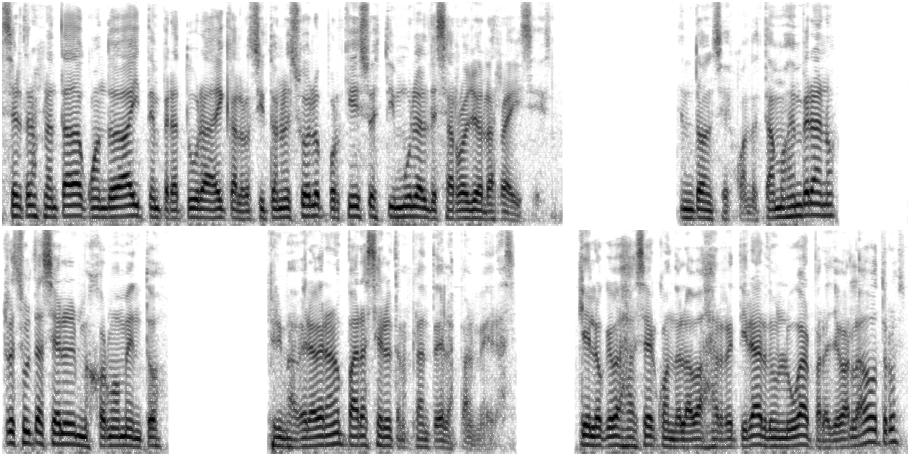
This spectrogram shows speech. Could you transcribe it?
ser trasplantada cuando hay temperatura, hay calorcito en el suelo, porque eso estimula el desarrollo de las raíces. Entonces, cuando estamos en verano, resulta ser el mejor momento, primavera-verano, para hacer el trasplante de las palmeras. ¿Qué es lo que vas a hacer cuando la vas a retirar de un lugar para llevarla a otros?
